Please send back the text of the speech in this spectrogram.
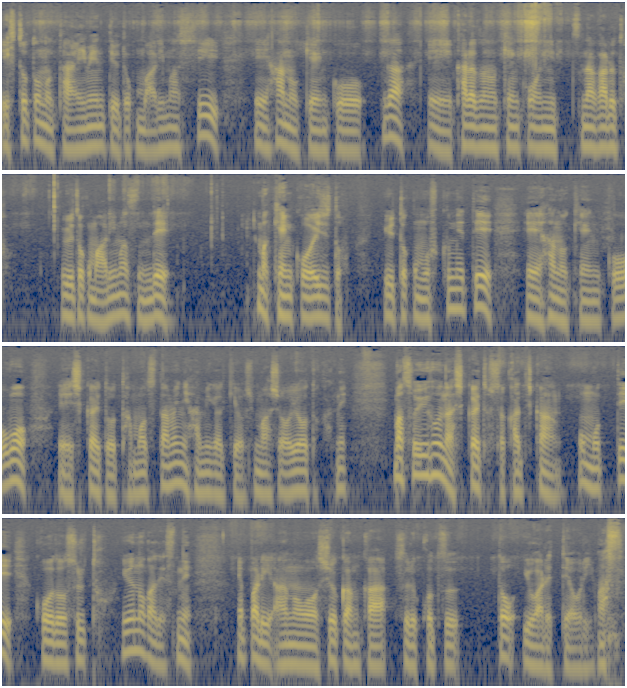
え人との対面っていうところもありますし、え歯の健康が、え体の健康につながるというところもありますんで、まあ、健康維持というところも含めて、え歯の健康を、えしっかりと保つために歯磨きをしましょうよとかね、まあ、そういうふうなしっかりとした価値観を持って行動するというのがですねやっぱりあの習慣化するコツと言われております。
